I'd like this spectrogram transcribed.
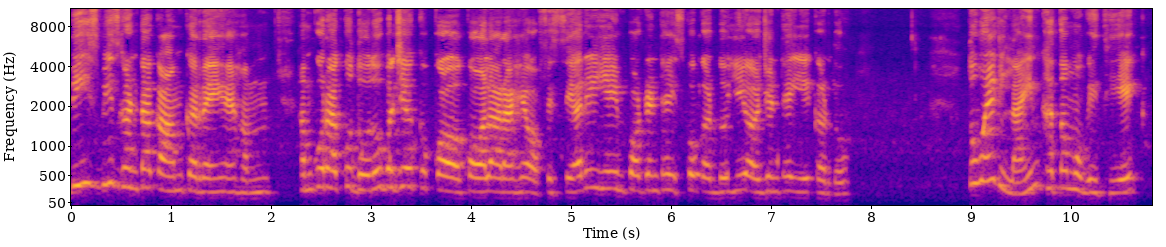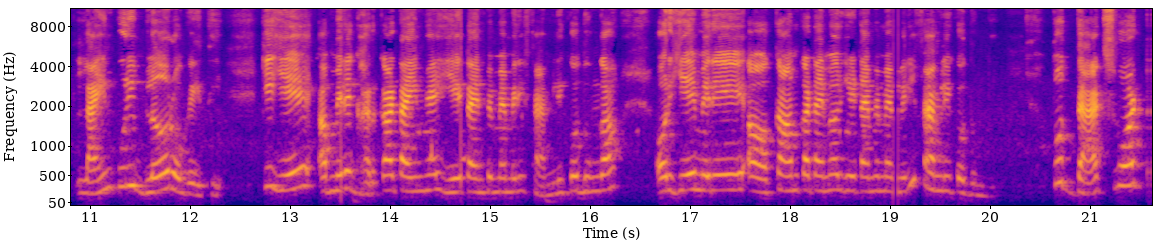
बीस बीस घंटा काम कर रहे हैं हम हमको रात को दो दो बजे कॉल आ रहा है ऑफ़िस से अरे ये इंपॉर्टेंट है इसको कर दो ये अर्जेंट है ये कर दो। तो वो एक लाइन खत्म हो गई थी एक लाइन पूरी ब्लर हो गई थी कि ये अब मेरे घर का टाइम है ये टाइम पे मैं मेरी फैमिली को दूँगा और ये मेरे uh, काम का टाइम है और ये टाइम पे मैं मेरी फैमिली को दूँगी। तो that's what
